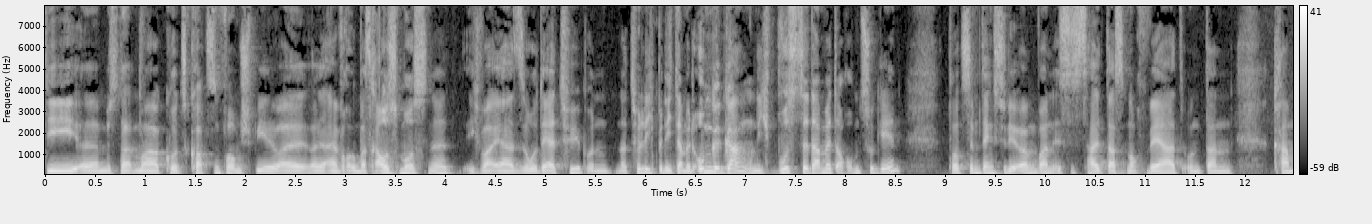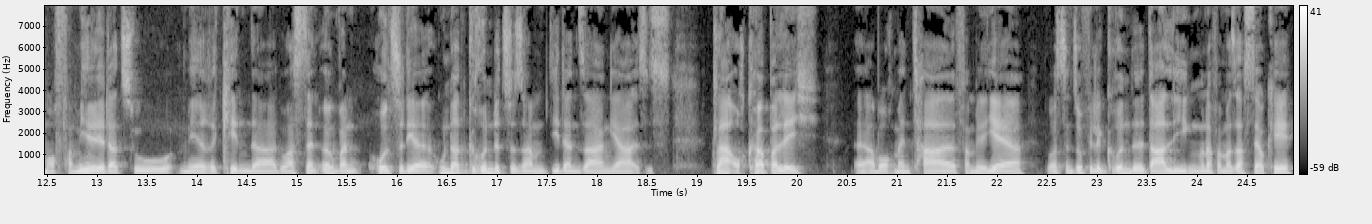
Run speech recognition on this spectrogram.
die äh, müssen halt mal kurz kotzen vorm Spiel, weil, weil einfach irgendwas raus muss. Ne? Ich war eher so der Typ und natürlich bin ich damit umgegangen und ich wusste damit auch umzugehen. Trotzdem denkst du dir irgendwann, ist es halt das noch wert und dann kam auch Familie dazu, mehrere Kinder. Du hast dann irgendwann, holst du dir 100 Gründe zusammen, die dann sagen, ja, es ist klar, auch körperlich, äh, aber auch mental, familiär. Du hast dann so viele Gründe da liegen und auf einmal sagst du, ja, okay,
